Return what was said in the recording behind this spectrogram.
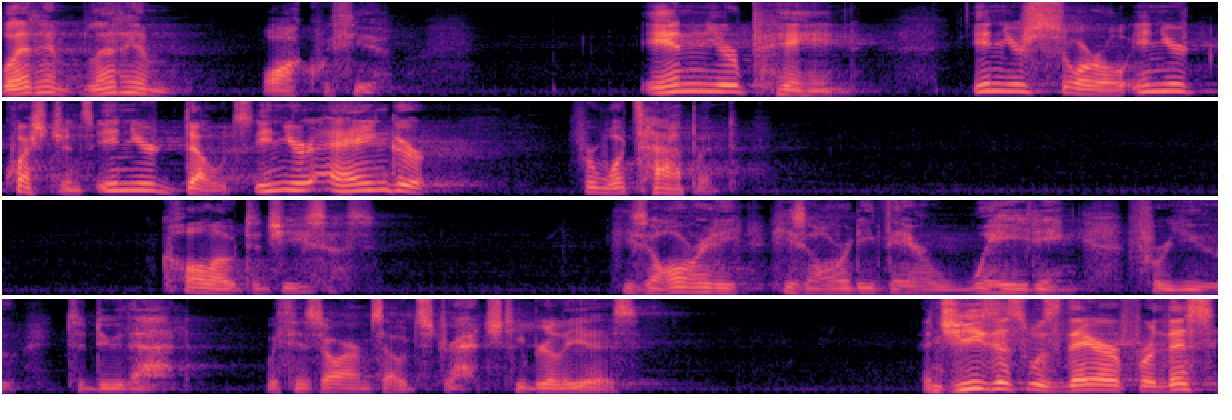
Let him, let him walk with you in your pain, in your sorrow, in your questions, in your doubts, in your anger for what's happened. Call out to Jesus. He's already, he's already there waiting for you to do that with his arms outstretched. He really is. And Jesus was there for this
